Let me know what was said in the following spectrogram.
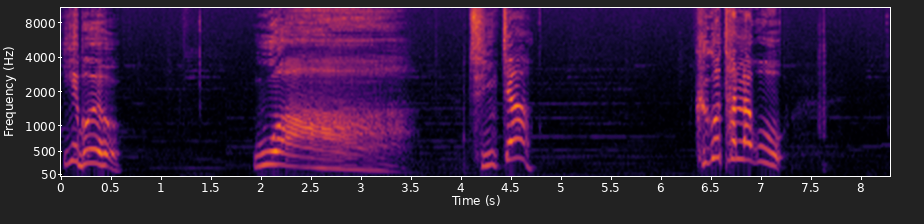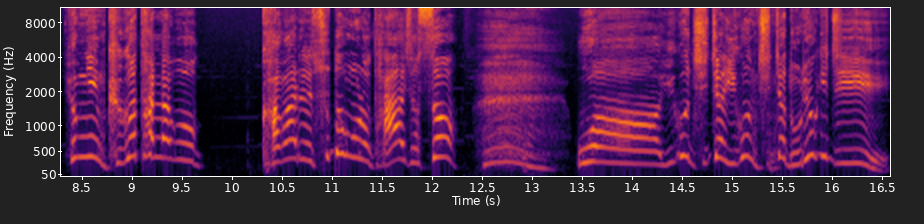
이게 뭐요? 우와. 진짜? 그거 탈라고 형님 그거 탈라고 강화를 수동으로 다 하셨어? 와 이거 진짜 이건 진짜 노력이지.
